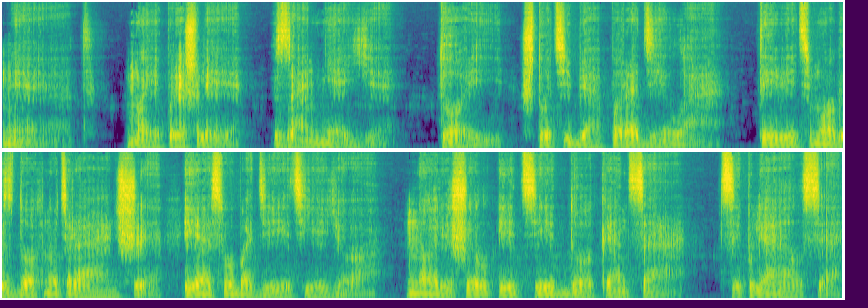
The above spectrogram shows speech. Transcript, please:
«Нет, мы пришли за ней, той, что тебя породила. Ты ведь мог сдохнуть раньше и освободить ее, но решил идти до конца. Цеплялся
